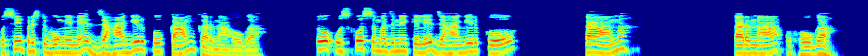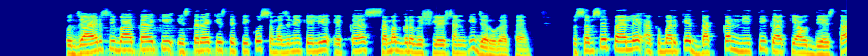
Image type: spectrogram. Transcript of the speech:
उसी पृष्ठभूमि में जहांगीर को काम करना होगा। तो उसको समझने के लिए जहांगीर को काम करना होगा। तो ज़ाहिर सी बात है कि इस तरह की स्थिति को समझने के लिए एक समग्र विश्लेषण की ज़रूरत है। तो सबसे पहले अकबर के दक्कन नीति का क्या उद्देश्य था?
